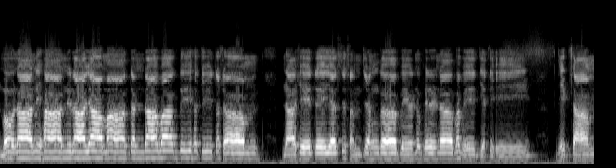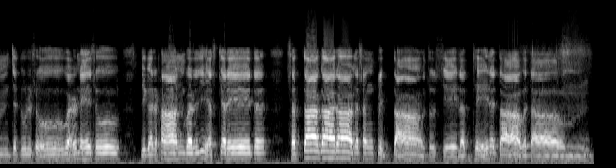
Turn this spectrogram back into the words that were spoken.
मौनानिहानिलायामा दण्डा वाग्देहचेतसां न शेते यस्य सन्त्यङ्गवेणुभिर्न भवेद्यतिः। दीक्षां चतुर्षु वर्णेषु दिगर्हान् वर्यश्चरेत् सप्तागारान् संक्लिप्तां तुष्ये लब्धेन तावताम्।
